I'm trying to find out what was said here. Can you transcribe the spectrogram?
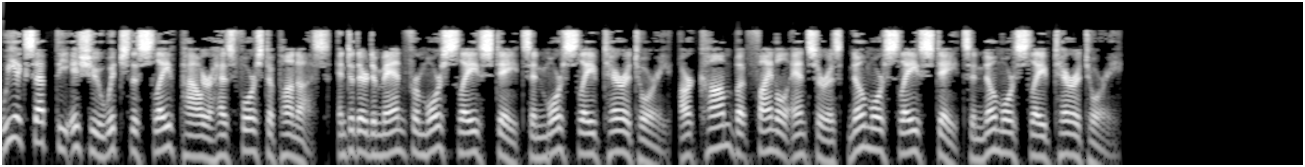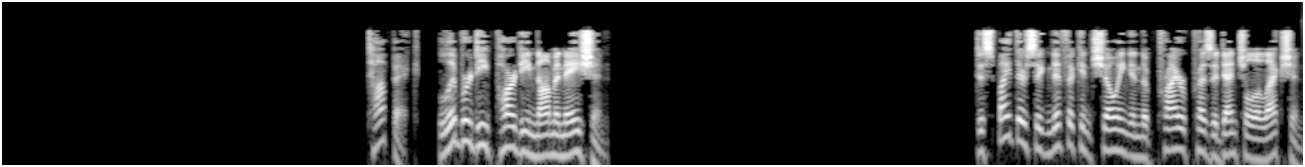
We accept the issue which the slave power has forced upon us, and to their demand for more slave states and more slave territory, our calm but final answer is, no more slave states and no more slave territory. Liberty Party nomination Despite their significant showing in the prior presidential election,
